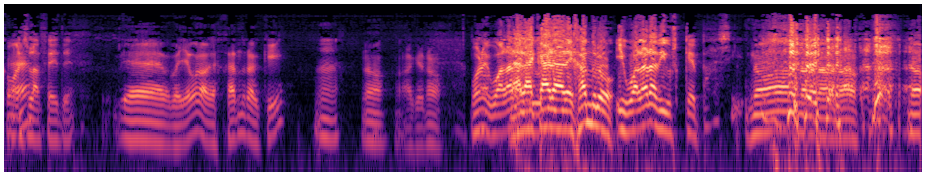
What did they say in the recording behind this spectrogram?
Com eh? ens l'ha fet, eh? eh? Veieu l'Alejandro aquí? Ah. No, a que no? Bueno, igual ara la dius- cara, Alejandro. Igual ara dius, què passi? No, no, no, no. no.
